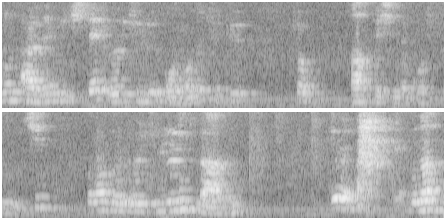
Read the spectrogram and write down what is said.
Bunun erdemi işte ölçülü olmalı çünkü çok has peşinde koştuğu için buna böyle ölçülülük lazım. Mi? Buna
